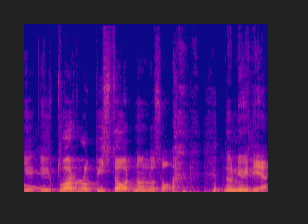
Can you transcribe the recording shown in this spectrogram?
il, il tuorlo pistolo, non lo so, non ne ho idea.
